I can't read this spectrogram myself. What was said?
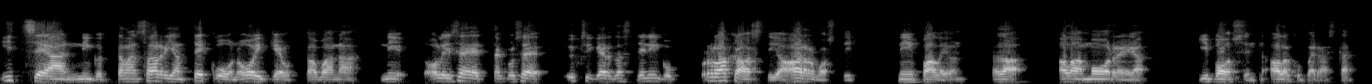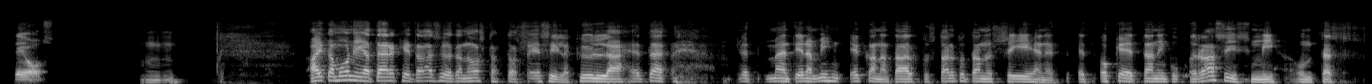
itseään niin tämän sarjan tekoon oikeuttavana, niin oli se, että kun se yksinkertaisesti niin rakasti ja arvosti niin paljon tätä Alan Moore ja Gibbonsin alkuperäistä teosta. Mm. Aika monia tärkeitä asioita nostat tuossa esille, kyllä. Että, että mä en tiedä, mihin ekana tarttuisi. Tartutaan nyt siihen, että, että okei, tämä niin rasismi on tässä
